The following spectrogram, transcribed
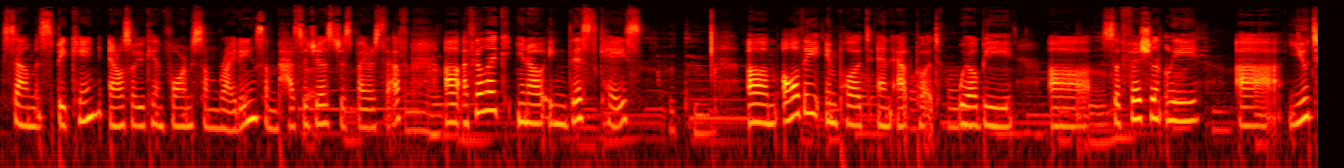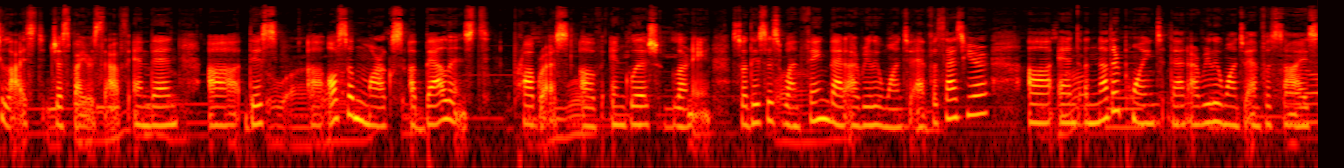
some speaking and also you can form some writing, some passages just by yourself. Uh, I feel like, you know, in this case, um, all the input and output will be uh, sufficiently uh, utilized just by yourself. And then uh, this uh, also marks a balanced progress of English learning. So, this is one thing that I really want to emphasize here. Uh, and another point that I really want to emphasize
